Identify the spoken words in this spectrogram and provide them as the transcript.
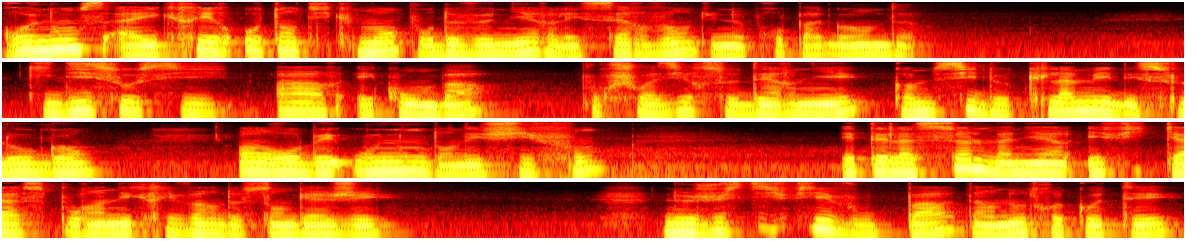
renoncent à écrire authentiquement pour devenir les servants d'une propagande, qui dissocient art et combat pour choisir ce dernier comme si de clamer des slogans, enrobés ou non dans des chiffons, était la seule manière efficace pour un écrivain de s'engager. Ne justifiez-vous pas, d'un autre côté,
